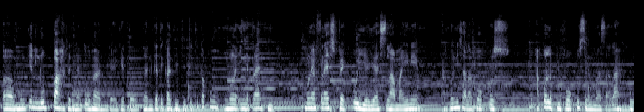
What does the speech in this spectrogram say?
uh, mungkin lupa dengan Tuhan kayak gitu. Dan ketika di titik itu aku mulai inget lagi mulai flashback oh iya ya selama ini aku ini salah fokus aku lebih fokus dengan masalahku.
